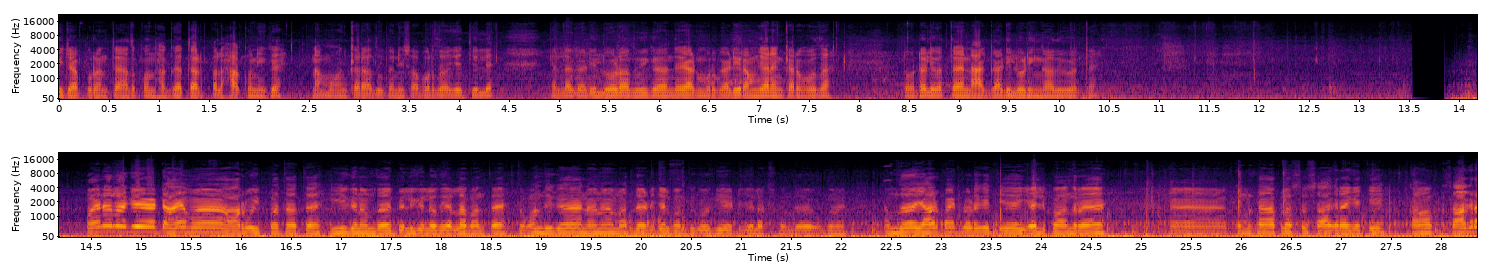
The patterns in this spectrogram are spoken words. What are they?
ಬಿಜಾಪುರ ಅಂತ ಅದಕ್ಕೊಂದು ಹಗ್ಗ ತಡಪಲ್ ಈಗ. ನಮ್ಮ ಅಂಕಾರ ಅದು ಗಣೇಶ್ ಒಬ್ಬರದು ಆಗೈತಿ ಇಲ್ಲಿ. ಎಲ್ಲ ಗಾಡಿ ಲೋಡ್ ಆದವು ಈಗ. ಒಂದು ಎರಡು ಮೂರು ಗಾಡಿ ರಂಜಾನ್ ಅಂಕಾರ ಹೋದ. ಟೋಟಲ್ ಇವತ್ತು ನಾಲ್ಕು ಗಾಡಿ ಲೋಡಿಂಗ್ ಆದವು ಇವತ್ತು. ಫೈನಲ್ ಆಗಿ ಟೈಮ್ ಆರು ಇಪ್ಪತ್ತಾತ ಈಗ ನಮ್ದು ಬೆಲ್ ಗೆಲ್ಲೋದು ಎಲ್ಲ ಬಂತ. ತೊಗೊಂಡೀಗ ನಾನು ಮೊದ್ಲು ಡೀಸೆಲ್ ಪಂಪಿಗೆ ಹೋಗಿ ಡೀಸೆಲ್ ಹಾಕ್ಸ್ಕೊಂಡು ಹೋಗೋಣ ನಮ್ದು ಎರಡು ಪಾಯಿಂಟ್ ಲೋಡ್ ಆಗೈತಿ? ಎಲ್ಲಿಪ್ಪ ಅಂದ್ರೆ ಕುಮಟಾ ಪ್ಲಸ್ ಸಾಗರ ಆಗೈತಿ. ಸಾಗರ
